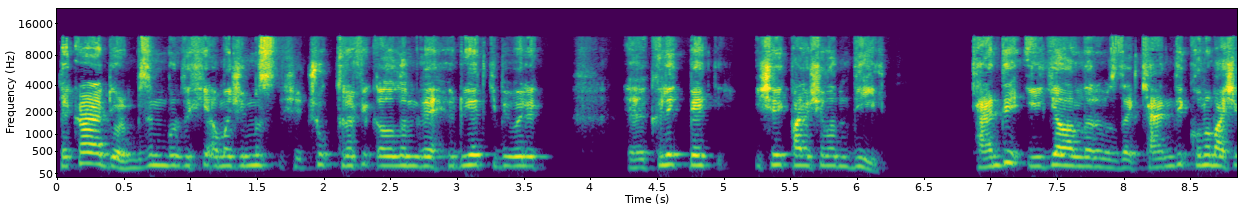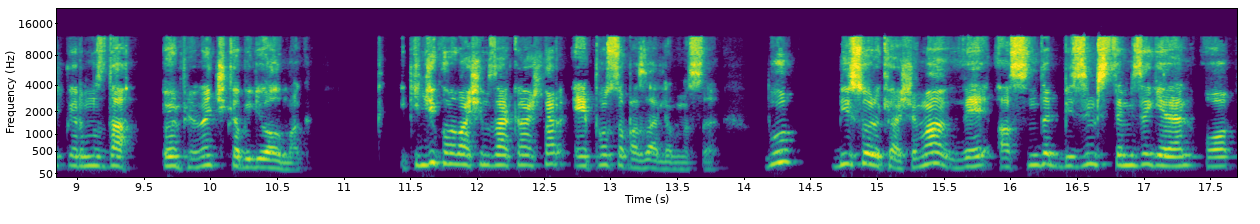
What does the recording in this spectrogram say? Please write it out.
Tekrar ediyorum bizim buradaki amacımız işte çok trafik alalım ve hürriyet gibi böyle e, clickbait içerik paylaşalım değil. Kendi ilgi alanlarımızda, kendi konu başlıklarımızda ön plana çıkabiliyor olmak. İkinci konu başlığımız arkadaşlar e-posta pazarlaması. Bu bir sonraki aşama ve aslında bizim sitemize gelen o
